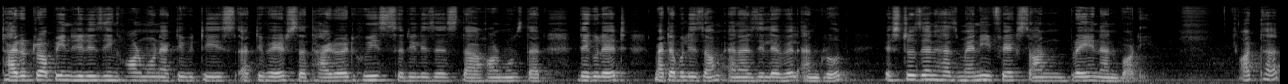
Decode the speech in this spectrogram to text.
Thyrotropin releasing hormone activities activates the thyroid, which releases the hormones that regulate metabolism, energy level, and growth. Estrogen has many effects on brain and body. অর্থাৎ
